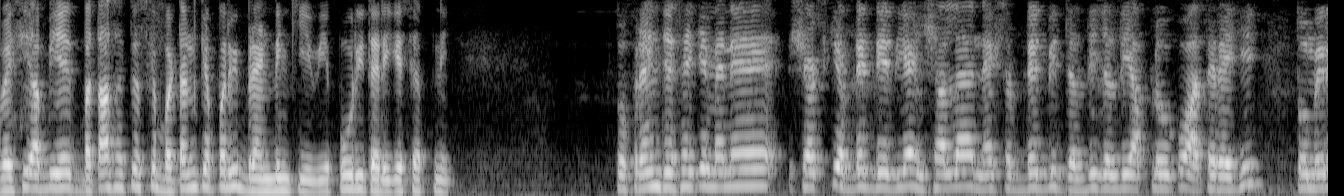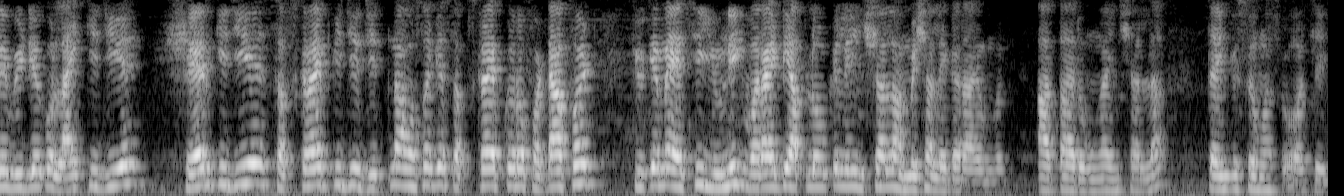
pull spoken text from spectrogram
वैसे आप ये बता सकते हो उसके बटन के ऊपर भी ब्रांडिंग की हुई है, पूरी तरीके से अपनी। तो फ्रेंड जैसे कि मैंने शर्ट्स की अपडेट दे दिया, इंशाल्लाह नेक्स्ट अपडेट भी जल्दी जल्दी आप लोगों को आते रहेगी। तो मेरे वीडियो को लाइक कीजिए शेयर कीजिए सब्सक्राइब कीजिए, जितना हो सके सब्सक्राइब करो फटाफट, क्योंकि मैं ऐसी यूनिक वैरायटी आप लोगों के लिए इंशाल्लाह हमेशा लेकर आऊँगा, आता रहूँगा इंशाल्लाह। Thank you so much for watching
